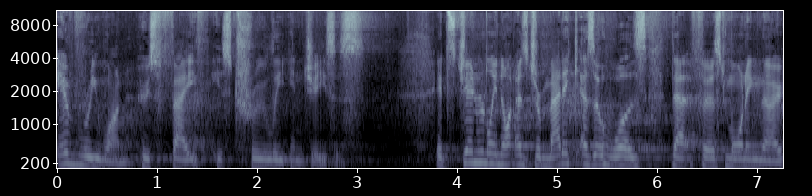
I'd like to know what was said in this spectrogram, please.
everyone whose faith is truly in Jesus. It's generally not as dramatic as it was that first morning, though,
